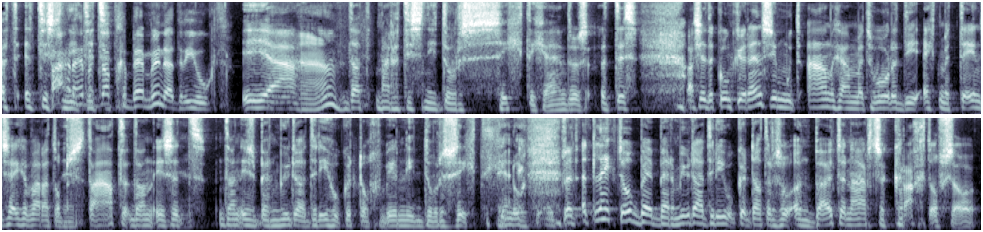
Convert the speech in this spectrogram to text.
het, het is Waar niet... heb ik het- dat gebermuda-driehoekt? Ja, Ja. Dat, maar het is niet doorzichtig. Hè. Dus het is, als je de concurrentie moet aangaan met woorden die echt meteen zeggen waar het op staat, dan is, het, dan is Bermuda-driehoeken toch weer niet doorzichtig genoeg. Het, het lijkt ook bij Bermuda-driehoeken dat er zo een buitenaardse kracht of zo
